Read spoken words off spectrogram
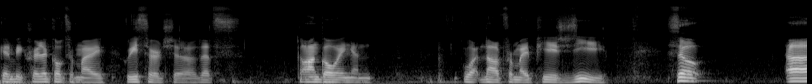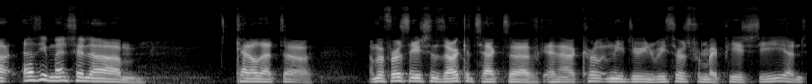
going to be critical to my research uh, that's ongoing and whatnot for my PhD. So, uh, as you mentioned, um, Ketil, that uh, I'm a First Nations architect uh, and uh, currently doing research for my PhD. And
